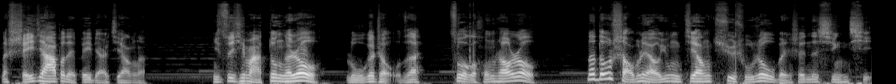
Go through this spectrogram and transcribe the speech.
那谁家不得备点姜啊？你最起码炖个肉、卤个肘子、做个红烧肉，那都少不了用姜去除肉本身的腥气。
